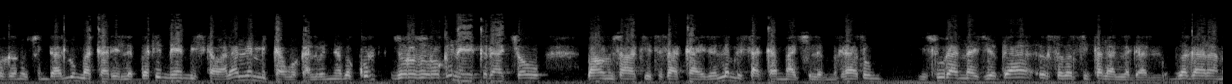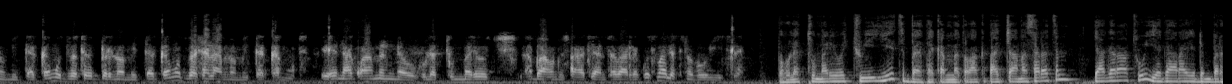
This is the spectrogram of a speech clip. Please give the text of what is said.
ወገኖች እንዳሉ መካድ የለበትም። ይህም ይስተዋላል፣ ይታወቃል በእኛ በኩል። ዞሮ ዞሮ ግን ይህ እቅዳቸው በአሁኑ ሰዓት የተሳካ አይደለም፣ ሊሳካም አይችልም። ምክንያቱም ሱዳንና ኢትዮጵያ እርስ በርስ ይፈላለጋሉ። በጋራ ነው የሚጠቀሙት፣ በትብብር ነው የሚጠቀሙት፣ በሰላም ነው የሚጠቀሙት። ይህን አቋምን ነው ሁለቱም መሪዎች በአሁኑ ሰዓት ያንጸባረቁት ማለት ነው በውይይት ላይ በሁለቱ መሪዎች ውይይት በተቀመጠው አቅጣጫ መሰረትም የሀገራቱ የጋራ የድንበር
